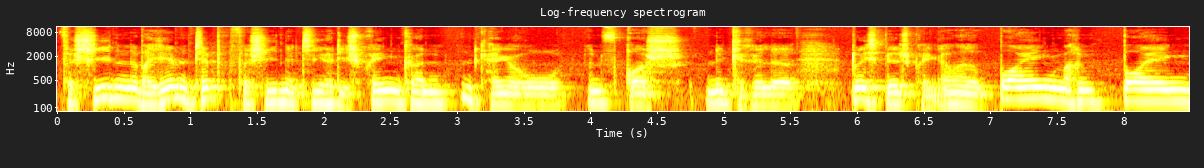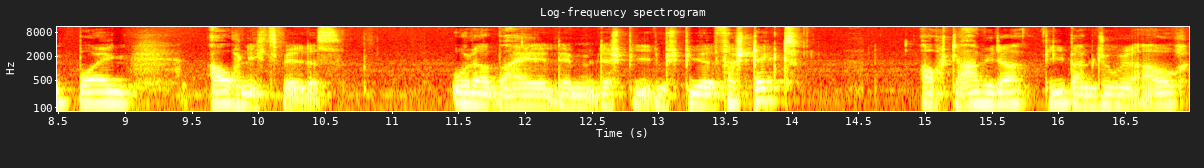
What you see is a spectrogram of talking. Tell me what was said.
verschiedene, bei jedem Tipp verschiedene Tiere, die springen können. Ein Känguru, ein Frosch, eine Grille, durchs Bild springen. Einfach so boing machen, boing, boing. Auch nichts Wildes. Oder bei dem, der Spiel, dem Spiel Versteckt, auch da wieder, wie beim Dschungel auch,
